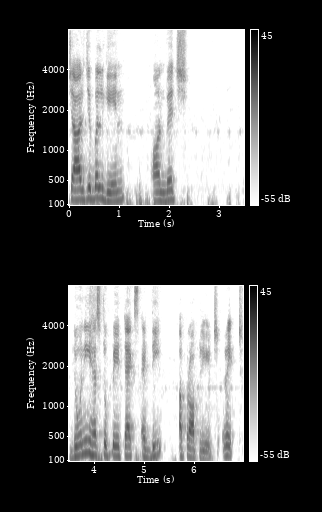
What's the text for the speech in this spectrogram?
chargeable gain on which donee has to pay tax at the appropriate rate.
